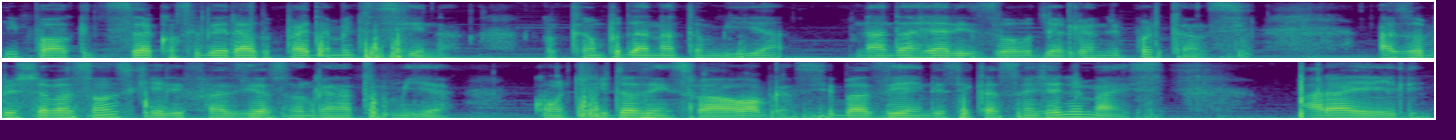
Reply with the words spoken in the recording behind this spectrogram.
Hipócrates é considerado o pai da medicina. No campo da anatomia, nada realizou de grande importância. As observações que ele fazia sobre a anatomia, contidas em sua obra, se baseiam em dessecações de animais. Para ele,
